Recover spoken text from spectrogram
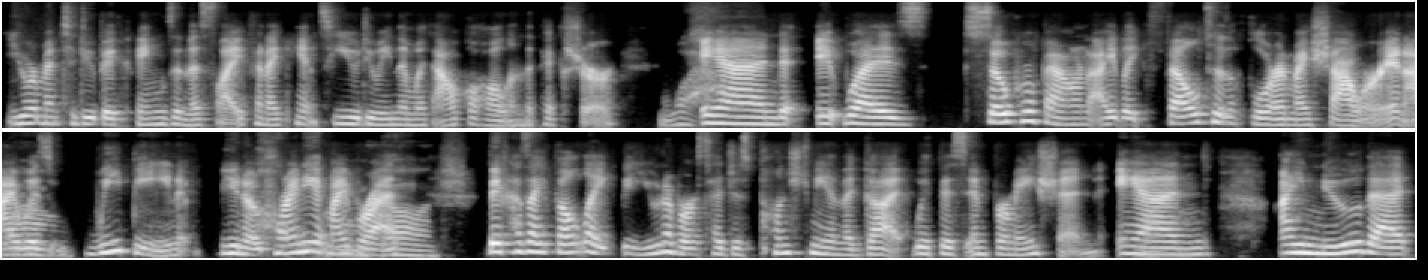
you are meant to do big things in this life. And I can't see you doing them with alcohol in the picture. Wow. And it was so profound. I like fell to the floor in my shower and wow. I was weeping, you know, oh, trying to get my, breath gosh. because I felt like the universe had just punched me in the gut with this information. And wow. I knew that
